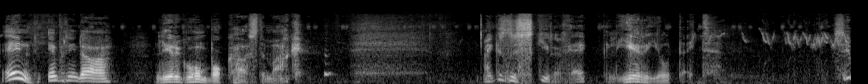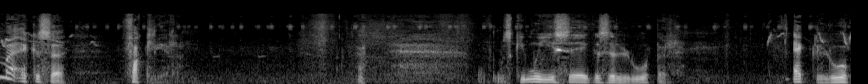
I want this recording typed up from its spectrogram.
En een van die dae leer ek hoe om bokkaas te maak. Ek is nuuskierig, ek leer heeltyd. Sê maar ek is 'n vakleerling. Of miskien moet jy sê ek is 'n loper. Ek loop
